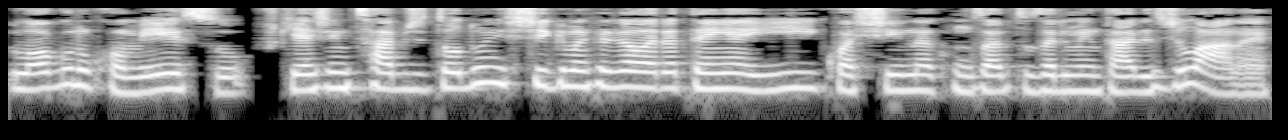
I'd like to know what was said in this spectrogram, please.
logo no começo, porque a gente sabe de todo um estigma que a galera tem aí com a China, com os hábitos alimentares de lá, né?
